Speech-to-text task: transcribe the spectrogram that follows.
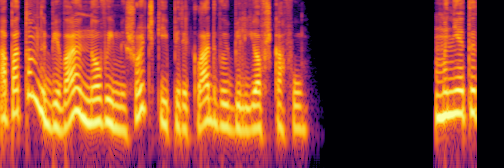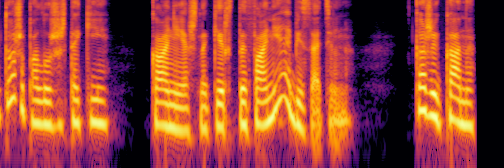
А потом набиваю новые мешочки и перекладываю белье в шкафу. Мне ты тоже положишь такие? Конечно, Кир Стефания обязательно. Скажи, Кана,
